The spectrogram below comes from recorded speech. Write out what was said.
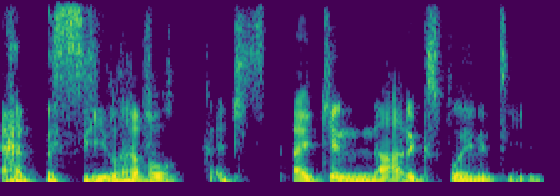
at the C level i just i cannot explain it to you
